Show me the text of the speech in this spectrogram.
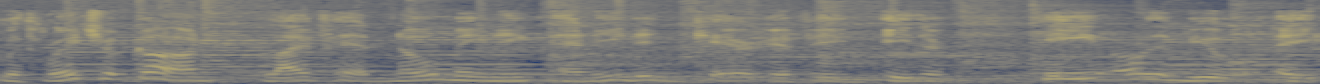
With Rachel gone, life had no meaning, and he didn't care if he, either he or the mule ate.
